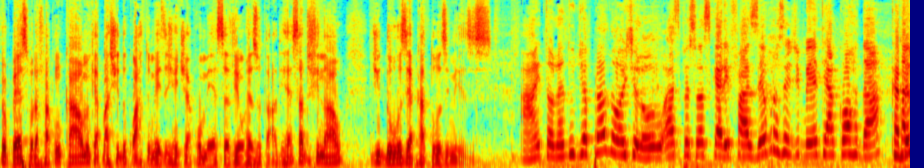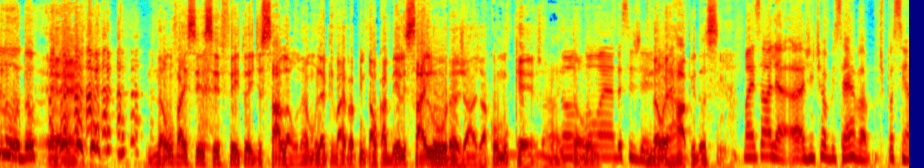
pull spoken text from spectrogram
eu peço para ficar com calma, que a partir do quarto mês a gente já começa a ver um resultado. E resultado final de 12 a 14 meses. Ah, então não é do dia pra noite, Lô. As pessoas querem fazer o procedimento e acordar cabeludo. É, não vai ser esse efeito aí de salão, né? A mulher que vai para pintar o cabelo e sai loura já, já como quer. Já, não, então, não é desse jeito. Não é né? é rápido assim. Mas olha, a gente observa, tipo assim,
